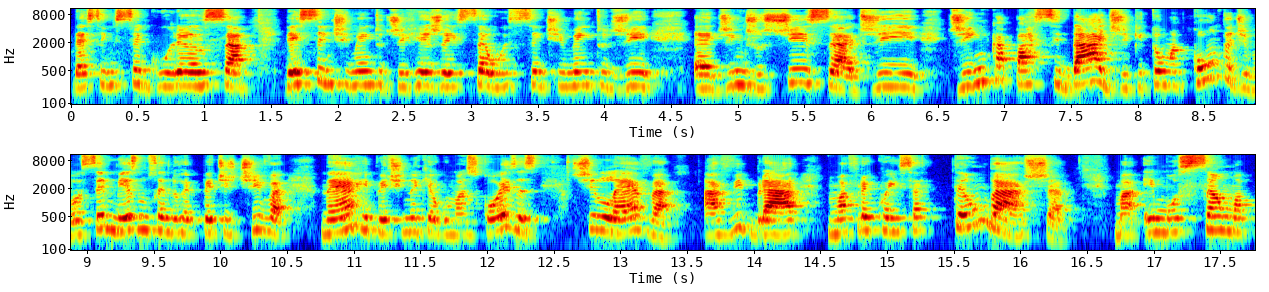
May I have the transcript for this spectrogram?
dessa insegurança, desse sentimento de rejeição, esse sentimento de, é, de injustiça, de, de incapacidade que toma conta de você, mesmo sendo repetitiva, né? Repetindo aqui algumas coisas, te leva a vibrar numa frequência tão baixa, uma emoção, uma,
